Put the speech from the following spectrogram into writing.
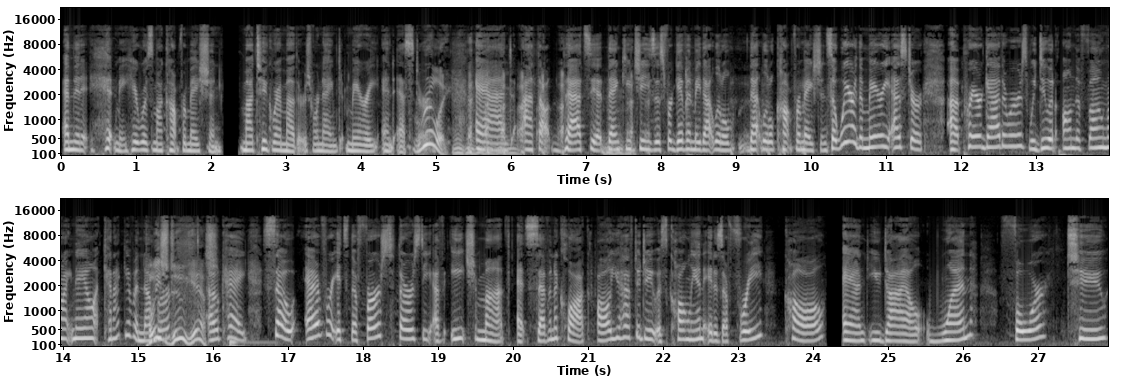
And then it hit me. Here was my confirmation. My two grandmothers were named Mary and Esther. Really? And I thought that's it. Thank you, Jesus, for giving me that little that little confirmation. So we are the Mary Esther uh, prayer gatherers. We do it on the phone right now. Can I give a number? Please do, yes. Okay. So every it's the first Thursday of each month at seven o'clock. All you have to do is call in. It is a free call, and you dial one four two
